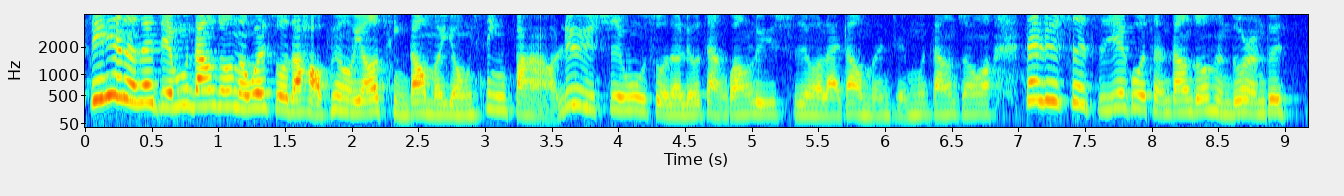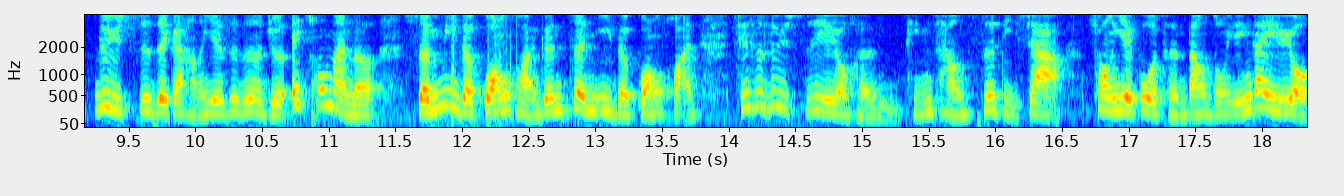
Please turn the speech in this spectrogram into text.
今天呢，在节目当中呢，为所有的好朋友邀请到我们永信法律事务所的刘展光律师哦，来到我们节目当中哦。在律师的职业过程当中，很多人对律师这个行业是真的觉得，哎，充满了神秘的光环跟正义的光环。其实律师也有很平常私底下创业过程当中，也应该也有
